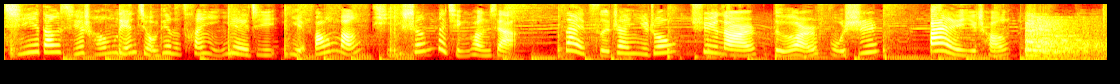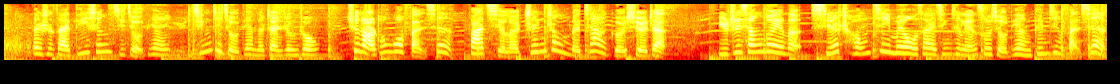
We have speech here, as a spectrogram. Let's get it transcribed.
其当携程连酒店的餐饮业绩也帮忙提升的情况下，在此战役中，去哪儿得而复失。败一成，但是在低星级酒店与经济酒店的战争中，去哪儿通过返现发起了真正的价格血战。与之相对的，携程既没有在经济连锁酒店跟进返现，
